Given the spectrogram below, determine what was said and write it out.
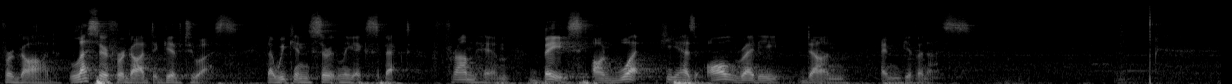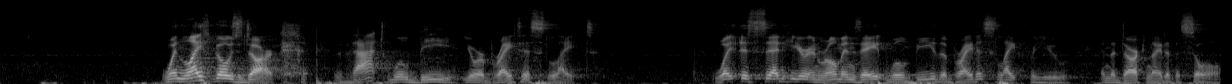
for God, lesser for God to give to us, that we can certainly expect from Him based on what He has already done and given us. When life goes dark, that will be your brightest light. What is said here in Romans 8 will be the brightest light for you in the dark night of the soul.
